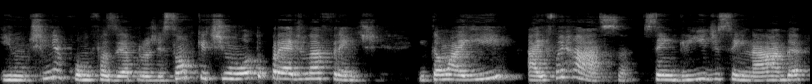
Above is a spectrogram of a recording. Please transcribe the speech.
E não tinha como fazer a projeção, porque tinha um outro prédio na frente. Então, aí, aí foi raça. Sem grid, sem nada.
